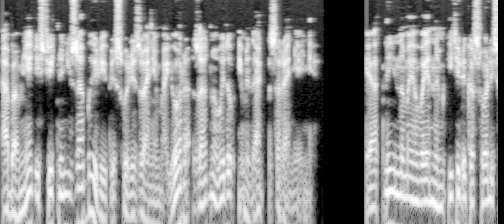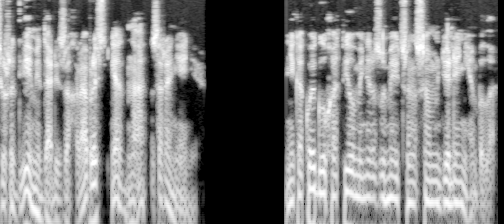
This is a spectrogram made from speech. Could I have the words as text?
Обо мне действительно не забыли и присвоили звание майора, заодно выдав и медаль за ранение. И отныне на моем военном кителе красовались уже две медали за храбрость и одна за ранение. Никакой глухоты у меня, разумеется, на самом деле не было.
